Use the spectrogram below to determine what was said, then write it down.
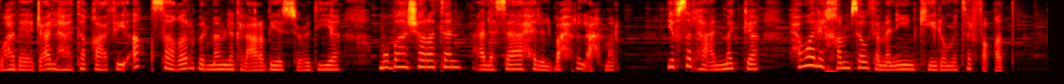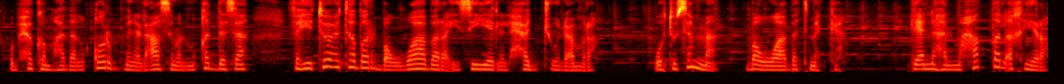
وهذا يجعلها تقع في أقصى غرب المملكة العربية السعودية مباشرة على ساحل البحر الأحمر. يفصلها عن مكة حوالي 85 كيلومتر فقط وبحكم هذا القرب من العاصمة المقدسة فهي تعتبر بوابة رئيسية للحج والعمرة وتسمى بوابة مكة. لأنها المحطة الأخيرة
